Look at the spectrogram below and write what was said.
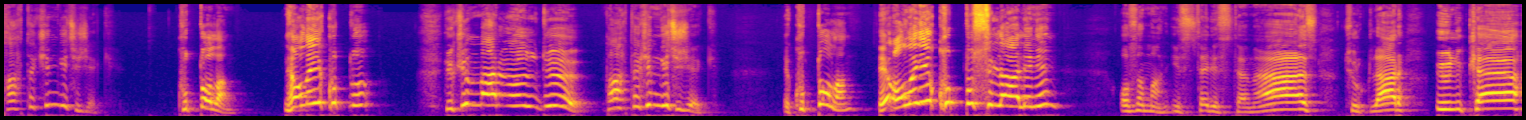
tahta kim geçecek? Kutlu olan. Ne alayı kutlu? Hükümler öldü. Tahta kim geçecek? E kutlu olan. E alayı kutlu sülalenin o zaman ister istemez Türkler ülke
